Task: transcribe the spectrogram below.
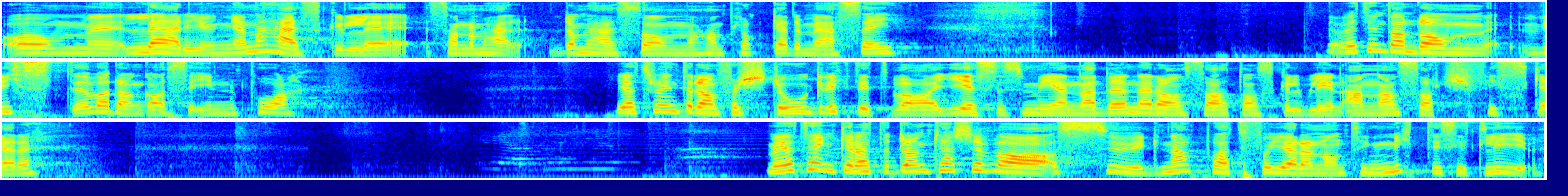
om lärjungarna här skulle, som de här, de här som han plockade med sig. Jag vet inte om de visste vad de gav sig in på. Jag tror inte de förstod riktigt vad Jesus menade när de sa att de skulle bli en annan sorts fiskare. Men jag tänker att de kanske var sugna på att få göra någonting nytt i sitt liv.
